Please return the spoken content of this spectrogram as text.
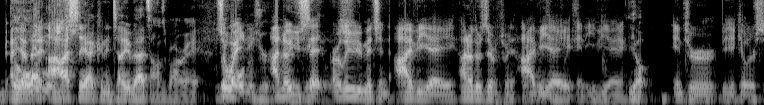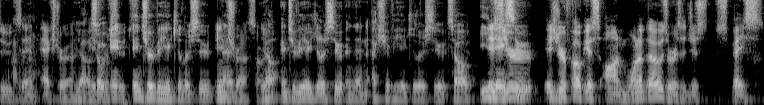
The yeah, that, honestly, I couldn't tell you, but that sounds about right. So The wait, old ones are I know you said earlier you mentioned IVA. I know there's a difference between IVA and EVA. Yo, Intervehicular suits and extra Yeah, so in, suits. intravehicular suit. Intra, and, sorry. Yeah, intravehicular suit and then extravehicular suit. So EVA is your suit. is your focus on one of those, or is it just space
